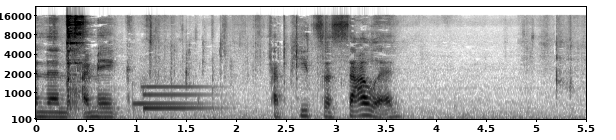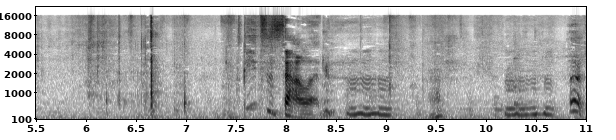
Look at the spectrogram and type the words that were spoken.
And then I make a pizza salad. Pizza salad. Look,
